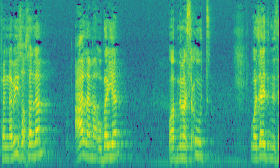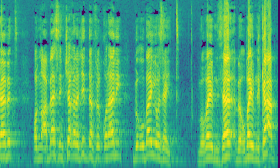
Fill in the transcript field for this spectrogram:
فالنبي صلى الله عليه وسلم علم أبيا وابن مسعود وزيد بن ثابت وابن عباس انشغل جدا في القرآن بأبي وزيد بأبي بن, بأبي بن كعب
